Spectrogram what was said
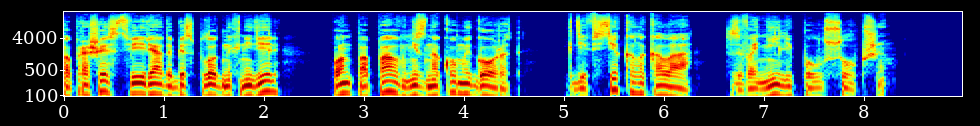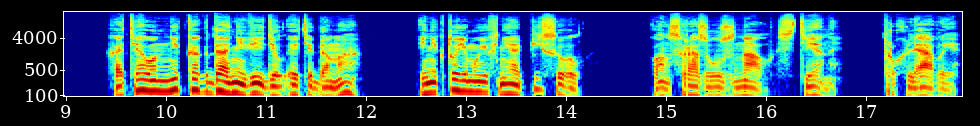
По прошествии ряда бесплодных недель он попал в незнакомый город, где все колокола звонили по усопшим. Хотя он никогда не видел эти дома, и никто ему их не описывал, он сразу узнал стены, трухлявые,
